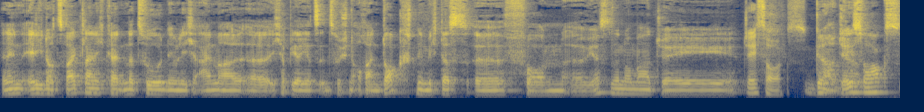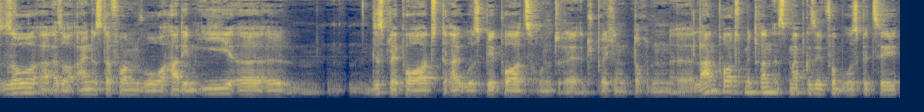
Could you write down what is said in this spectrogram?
Dann hätte ich noch zwei Kleinigkeiten dazu, nämlich einmal, äh, ich habe ja jetzt inzwischen auch ein Dock, nämlich das äh, von, äh, wie heißt das nochmal, J... JSOX. Genau, JSOX, so, äh, also eines davon, wo HDMI äh, DisplayPort, drei USB-Ports und äh, entsprechend noch ein äh, LAN-Port mit dran ist, mal abgesehen vom USB-C.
